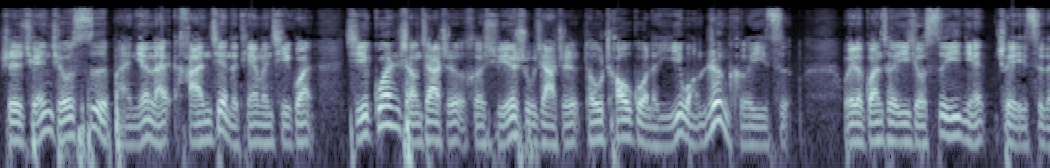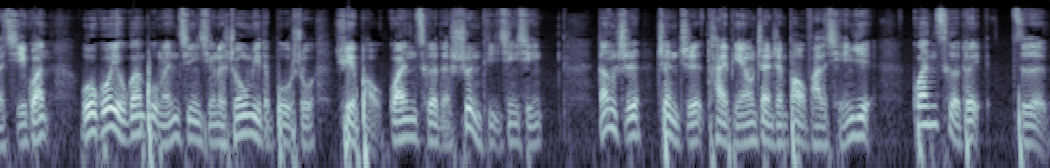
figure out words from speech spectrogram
是全球四百年来罕见的天文奇观，其观赏价值和学术价值都超过了以往任何一次。为了观测1941年这一次的奇观，我国有关部门进行了周密的部署，确保观测的顺利进行。当时正值太平洋战争爆发的前夜，观测队自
